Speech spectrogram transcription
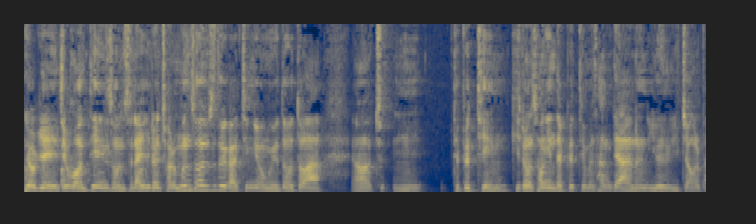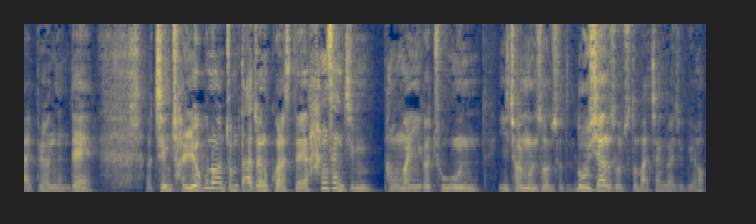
여기에 이제 원태인 선수나 이런 젊은 선수들 같은 경우에도 다 어, 이, 대표팀, 기존 성인 대표팀을 상대하는 이런 일정을 발표했는데 지금 전력으로는 좀 따져놓고 봤을 때 항상 지금 방망이가 좋은 이 젊은 선수들, 노시안 선수도 마찬가지고요.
